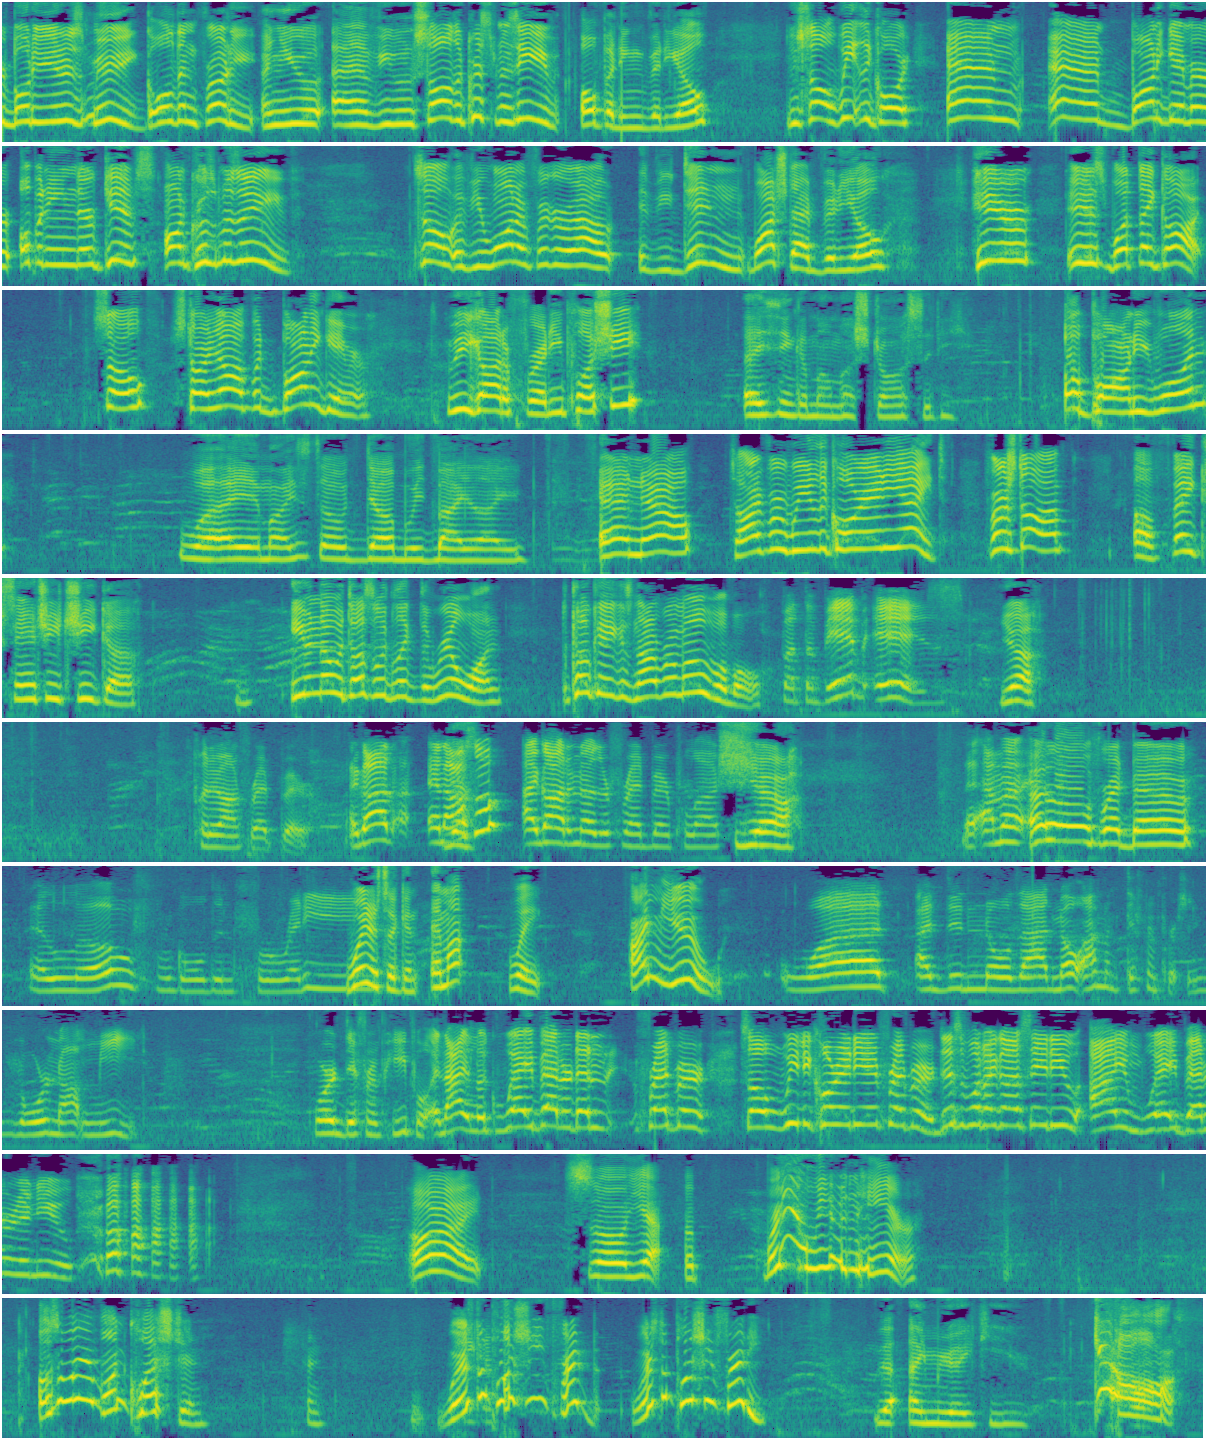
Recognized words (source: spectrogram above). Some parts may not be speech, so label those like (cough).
Everybody, it is me, Golden Freddy, and you, uh, if you saw the Christmas Eve opening video, you saw Wheatley Core and and Bonnie Gamer opening their gifts on Christmas Eve. So, if you want to figure out if you didn't watch that video, here is what they got. So, starting off with Bonnie Gamer, we got a Freddy plushie. I think a monstrosity. A Bonnie one. Why am I so dumb with my life? And now, time for Wheatley Core 88. First off, a fake Sanshee Chica. Even though it does look like the real one, the cupcake is not removable. But the bib is. Yeah. Put it on Fredbear. I got, and Yeah. also I got another Fredbear plush. Yeah. I'm a Hello, Fredbear. hello Golden Freddy. Wait a second. Am I? Wait. I'm you. What? I didn't know that. No, I'm a different person. You're not me. We're different people, and I look way better than Fredbear. So we decor 88 Fredbear. This is what I gotta say to you. I am way better than you. (laughs) All right. So yeah. Uh, where are you even here? Also, I have one question. Where's the plushie Fred? I'm right here. Get off!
